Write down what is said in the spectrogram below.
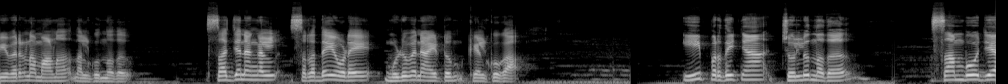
വിവരണമാണ് നൽകുന്നത്. സജ്ജനങ്ങൾ ശ്രദ്ധയോടെ മുഴുവനായിട്ടും കേൾക്കുക. ഈ പ്രതിജ്ഞ ചൊല്ലുന്നത് സമ്പൂജ്യ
